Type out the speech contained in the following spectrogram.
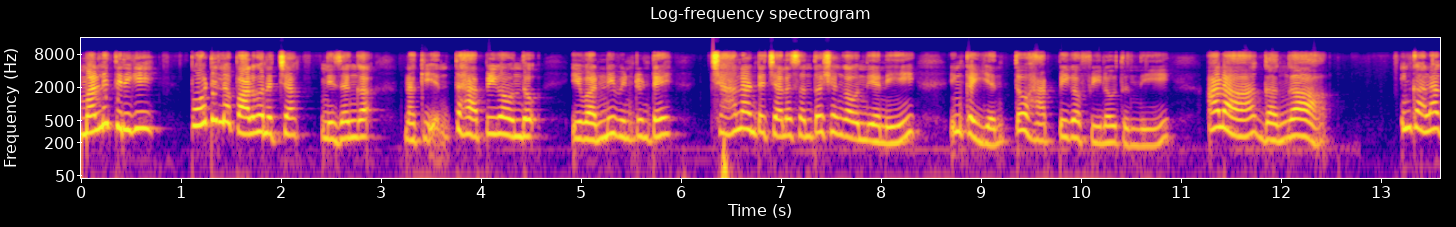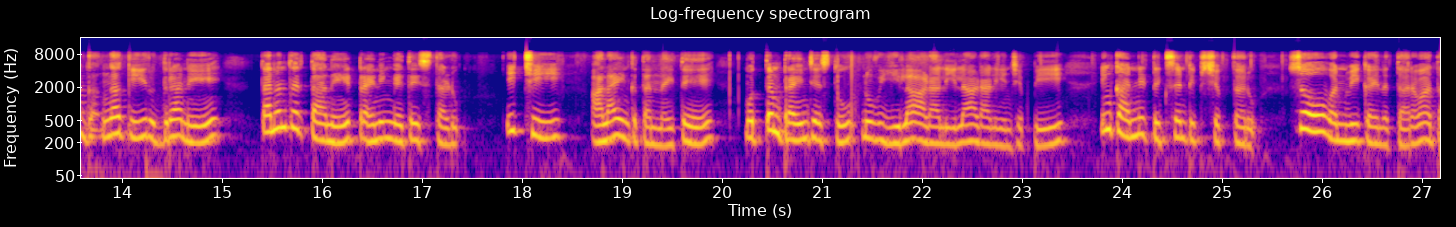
మళ్ళీ తిరిగి పోటీల్లో పాల్గొనొచ్చా? నిజంగా నాకు ఎంత హ్యాపీగా ఉందో. ఇవన్నీ వింటుంటే చాలా అంటే చాలా సంతోషంగా ఉంది అని ఇంకా ఎంతో హ్యాపీగా ఫీల్ అవుతుంది. అలా గంగా ఇంకా అలా గంగాకి రుద్రానే తనంతట తానే ట్రైనింగ్ అయితే ఇస్తాడు. ఇచ్చి అలా ఇంక తన్నైతే మొత్తం ట్రైన్ చేస్తూ నువ్వు ఇలా ఆడాలి ఇలా ఆడాలి అని చెప్పి ఇంకా అన్ని ట్రిక్స్ అండ్ టిప్స్ చెప్తారు. సో వన్ వీక్ అయిన తర్వాత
